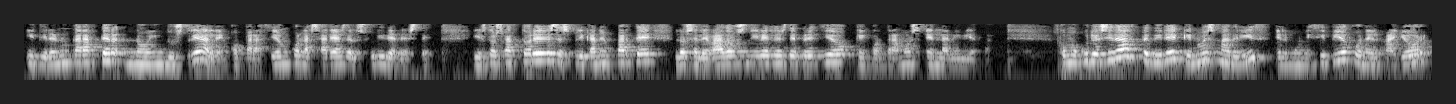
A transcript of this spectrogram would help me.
y tienen un carácter no industrial en comparación con las áreas del sur y del este. Y estos factores explican en parte los elevados niveles de precio que encontramos en la vivienda. Como curiosidad, te diré que no es Madrid el municipio con el mayor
